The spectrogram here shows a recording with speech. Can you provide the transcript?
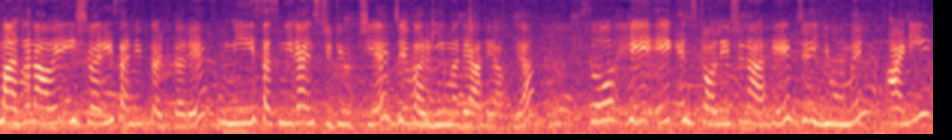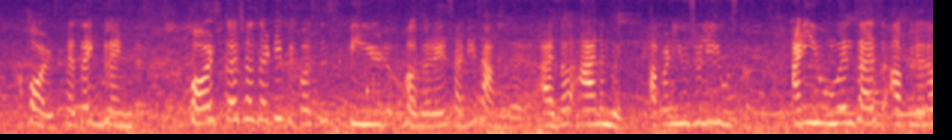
माझं नाव आहे ईश्वरी संदीप तटकरे. मी सस्मिरा इन्स्टिट्यूटची आहे जे वर्लीमध्ये आहे आपल्या. सो हे एक इन्स्टॉलेशन आहे जे ह्युमन आणि हॉर्स ह्याचा एक ब्लेंड हॉर्स कशासाठी? बिकॉज ते स्पीड वगैरेसाठी चांगलं आहे. ॲज अ ॲनिमल आपण युजली यूज करतो. आणि ह्युमन्स ॲज आपल्याला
